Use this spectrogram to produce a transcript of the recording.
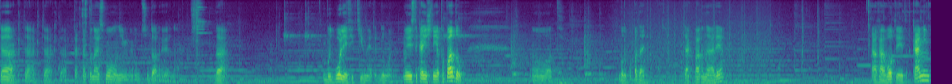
Так, так, так, так. Так, так у нас молниями вот сюда, наверное. Да. Будет более эффективно, я так думаю. Ну, если, конечно, я попаду. Вот. Буду попадать. Так, погнали. Ага, вот и этот камень.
